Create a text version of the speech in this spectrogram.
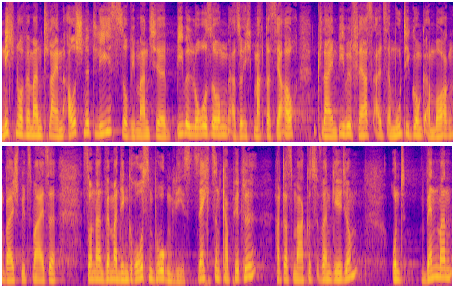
Nicht nur, wenn man einen kleinen Ausschnitt liest, so wie manche Bibellosungen, also ich mache das ja auch, einen kleinen Bibelvers als Ermutigung am Morgen beispielsweise, sondern wenn man den großen Bogen liest. 16 Kapitel hat das Markus-Evangelium. Und wenn man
